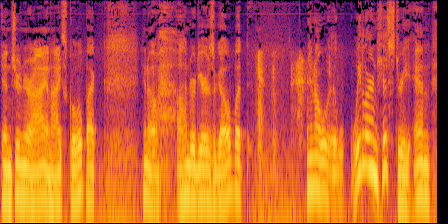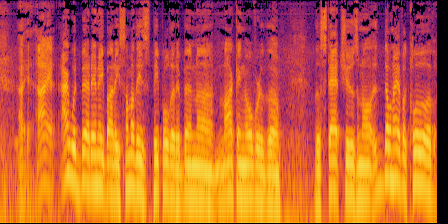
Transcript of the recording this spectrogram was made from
in junior high and high school back, you know, a hundred years ago. But you know, we learned history, and I, I I would bet anybody some of these people that have been uh, knocking over the the statues and all don't have a clue of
